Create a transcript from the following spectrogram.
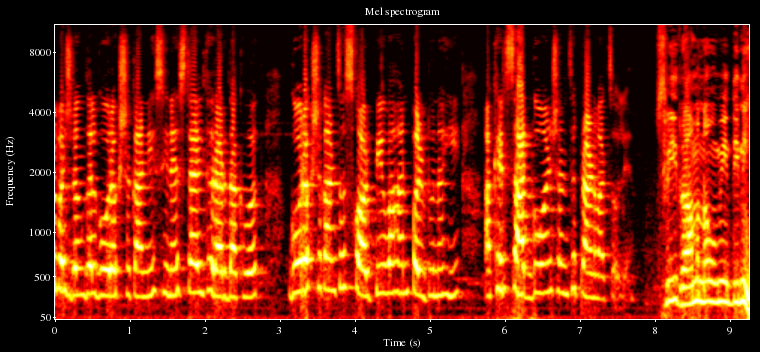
बजरंग दल गोरक्षकांनी सिनेस्टाईल थरार दाखवत गोरक्षकांचं स्कॉर्पिओ वाहन पलटूनही अखेर सात गोवंशांचे प्राण वाचवले. श्री रामनवमी दिनी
